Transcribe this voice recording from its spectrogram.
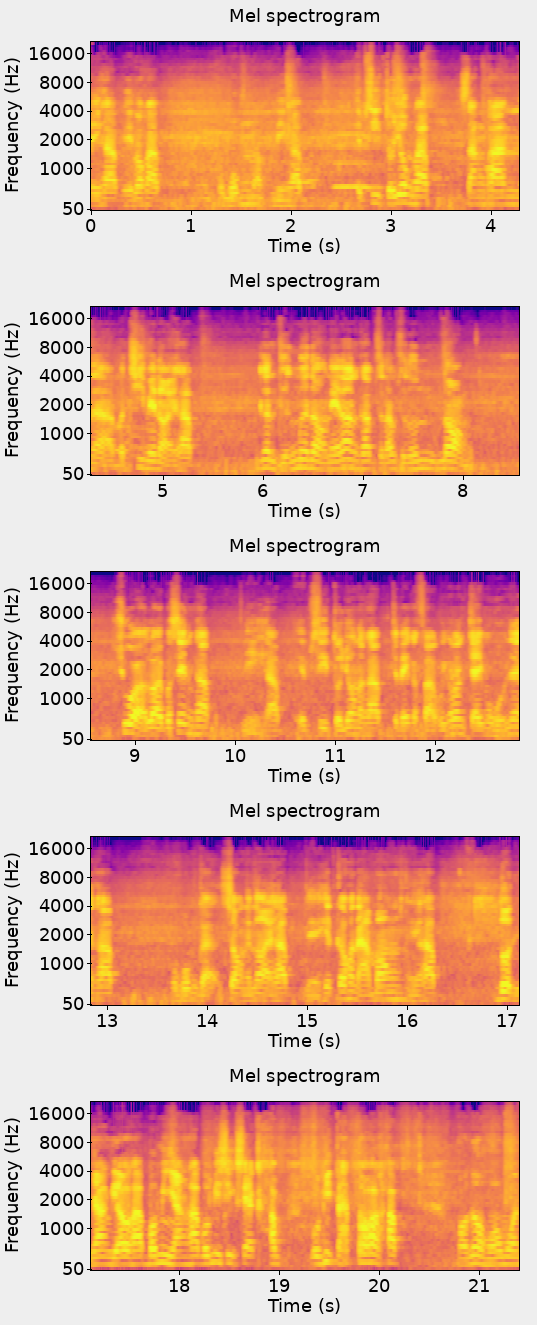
นี่ครับเห็นบ่ครับผมนี่ครับ FC ตัวยงครับ สั่งพันอ่าบัญชีไม่หน่อยครับ เงินถึงมือน้องแน่นอนครับสนับสนุนน้องชั่วร้อยเปอร์เซ็นต์ครับนี่ครับ FC ตัวยงนะครับจะได้กับฝากเป็นกำลังใจมูผมด้วยครับมูผมกับช่องน้อยๆครับเนี่ยเฮ็ดก้าวหนามองนี่ครับด่นอย่างเดียวครับบ่มีหยังครับบ่มีซิกแซกครับบ่มีตัดต่อครับบ่โน้หัวมวน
